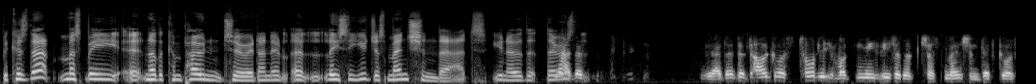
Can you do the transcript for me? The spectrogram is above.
because that must be another component to it. And it, uh, Lisa, you just mentioned that you know that there's. Yeah, that, yeah, that, that all goes totally, what Lisa just mentioned, that goes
